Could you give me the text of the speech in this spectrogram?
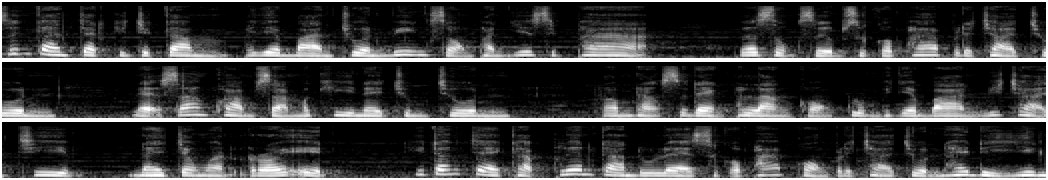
ซึ่งการจัดกิจกรรมพยาบาลชวนวิ่ง 2025 เพื่อส่งเสริมสุขภาพประชาชน และสร้างความสามัคคีในชุมชน พร้อมทั้งแสดงพลังของกลุ่มพยาบาลวิชาชีพ ในจังหวัดร้อยเอ็ด ที่ตั้งใจขับเคลื่อนการดูแลสุขภาพของประชาชนให้ดียิ่ง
